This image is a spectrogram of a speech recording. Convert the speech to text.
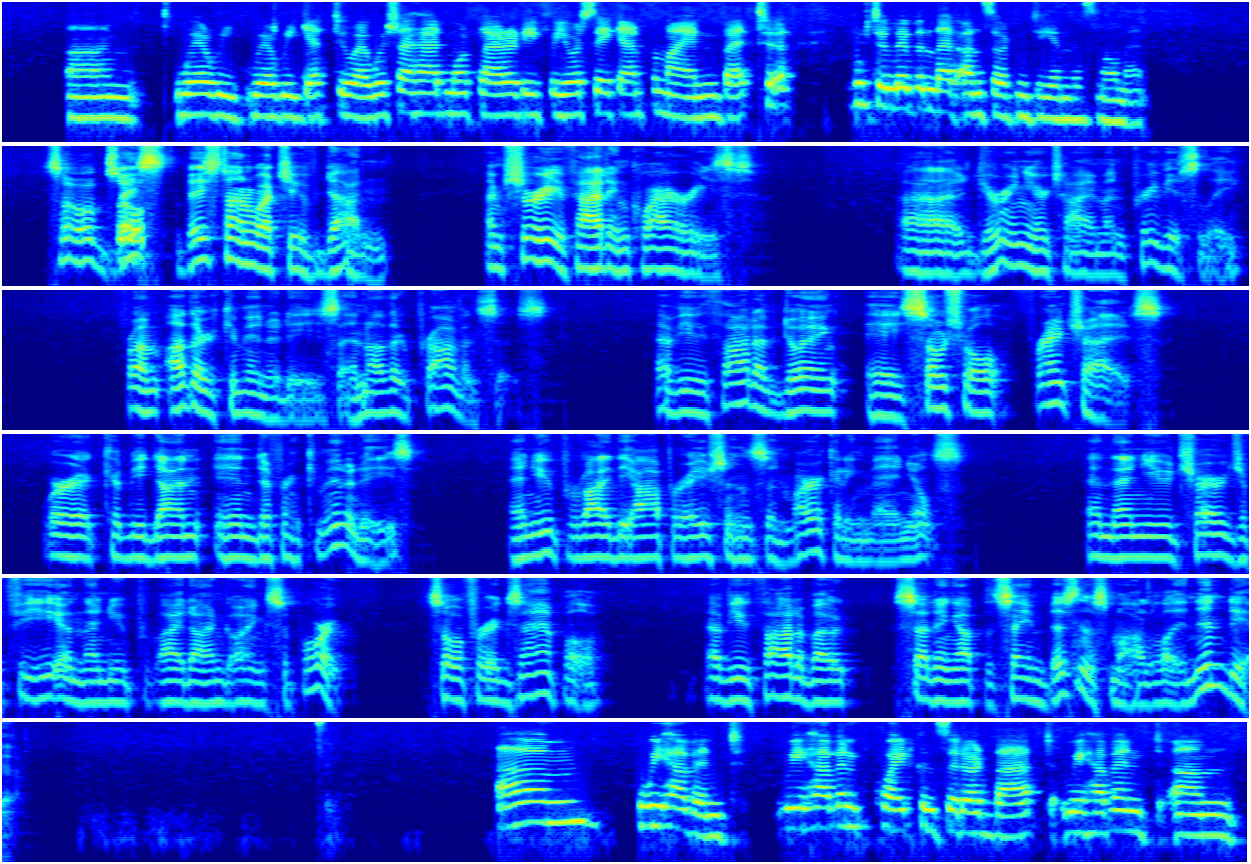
Um, where we where we get to. I wish I had more clarity for your sake and for mine, but uh, have to live in that uncertainty in this moment. So, based, based on what you've done, I'm sure you've had inquiries uh, during your time and previously from other communities and other provinces have you thought of doing a social franchise where it could be done in different communities and you provide the operations and marketing manuals and then you charge a fee and then you provide ongoing support. So, for example, have you thought about setting up the same business model in India? Um, we haven't. We haven't quite considered that. We haven't um,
